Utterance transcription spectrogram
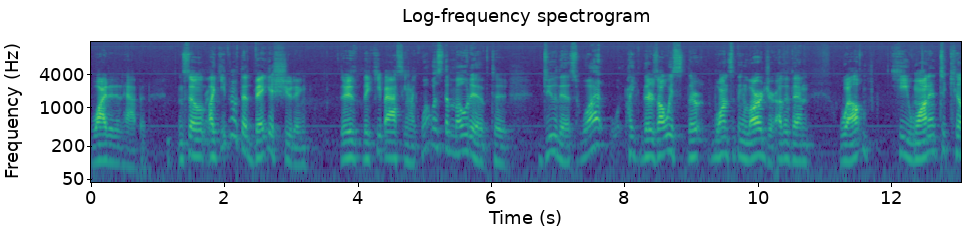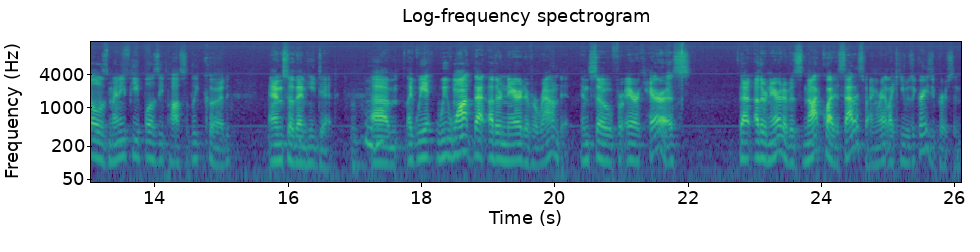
Why did it happen? And so like even with the Vegas shooting, they they keep asking like what was the motive to do this? What like there's always there wants something larger other than well he wanted to kill as many people as he possibly could, and so then he did. Um, like we we want that other narrative around it, and so for Eric Harris, that other narrative is not quite as satisfying, right? Like he was a crazy person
